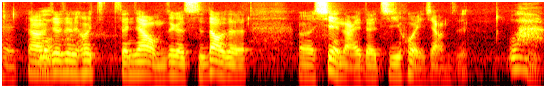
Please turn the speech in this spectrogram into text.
嗯，那就是会增加我们这个食道的呃腺癌的机会，这样子。哇，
